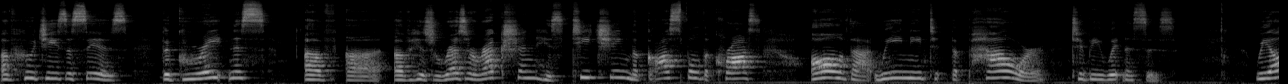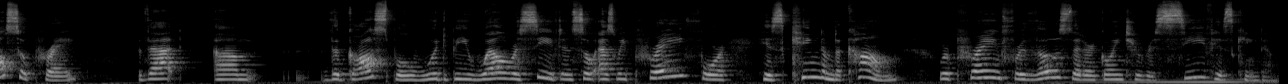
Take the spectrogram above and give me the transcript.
of who Jesus is, the greatness of, uh, of His resurrection, His teaching, the gospel, the cross, all of that. We need to, the power to be witnesses. We also pray that um, the gospel would be well received. And so, as we pray for his kingdom to come, we're praying for those that are going to receive his kingdom.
